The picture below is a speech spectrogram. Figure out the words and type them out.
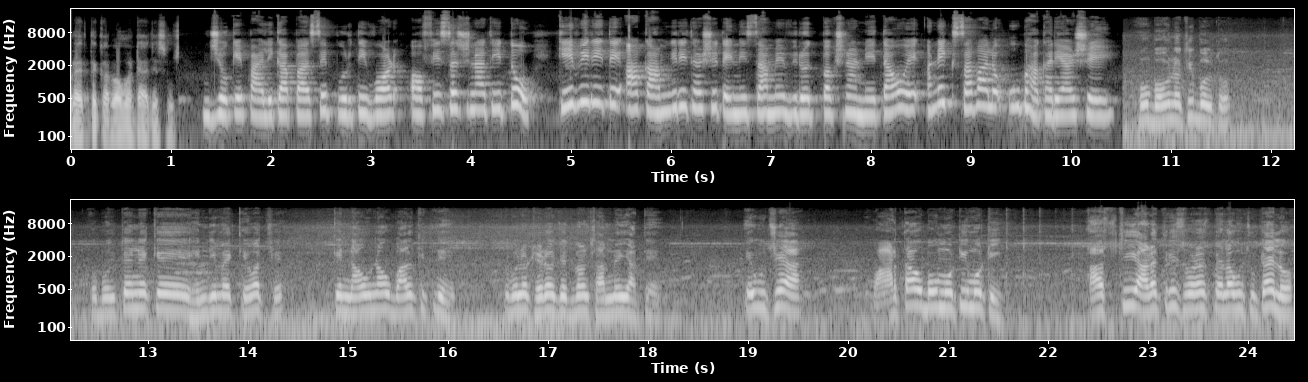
પ્રયત્ન કરવા માટે આજે સૂચના જો કે પાલિકા પાસે પૂરતી વોર્ડ ઓફિસ જ નથી તો કેવી રીતે આ કામગીરી થશે તેની સામે વિરોધ પક્ષના નેતાઓએ અનેક સવાલો ઊભા કર્યા છે. હું બહુ નથી બોલતો. તો બોલતે ને કે હિન્દીમાં એક કહેવત છે કે નવ નવ બાલ કિતને તો બોલો, ઠેરો જજમાન સામે આતે એવું છે આ. વાર્તાઓ બહુ મોટી મોટી. આજથી આડત્રીસ વર્ષ પહેલાં હું ચૂંટાયેલો,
